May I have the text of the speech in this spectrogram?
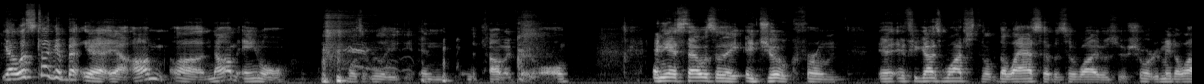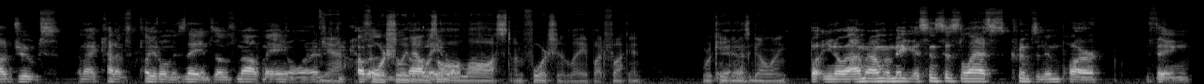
Yeah let's talk about yeah yeah i'm uh nom anal wasn't really in, in the comic very long and yes that was a, a joke from if you guys watched the, the last episode, why it was so short, we made a lot of jokes, and I kind of played on his names. I was not anal. And I Yeah, think you covered unfortunately, that was all lost. Unfortunately, but fuck it, we're keeping Yeah. this going. But you know, I'm, I'm gonna make it since this the last Crimson Empire thing.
